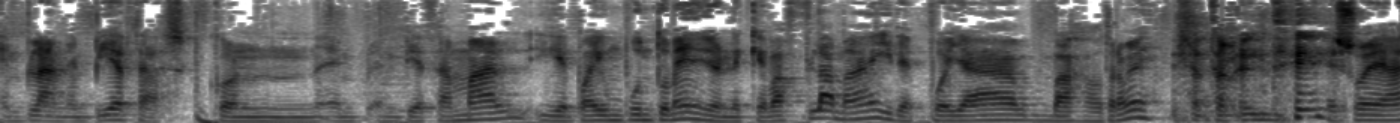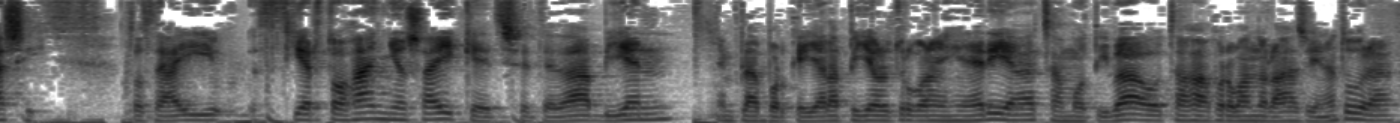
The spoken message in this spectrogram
En plan, empiezas con em- empiezas mal y después hay un punto medio en el que vas flama y después ya bajas otra vez. Exactamente. Eso es así. Entonces hay ciertos años ahí que se te da bien, en plan, porque ya le has pillado el truco a la ingeniería, estás motivado, estás aprobando las asignaturas,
